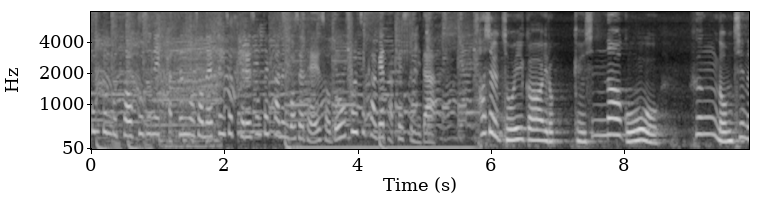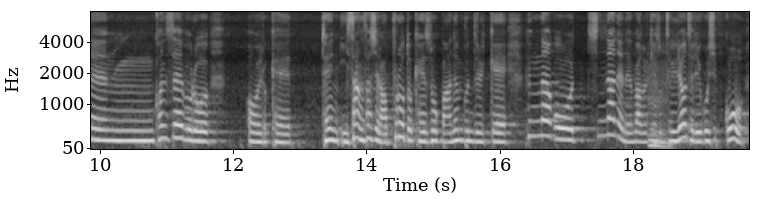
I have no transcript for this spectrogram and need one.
뿜뿜부터 꾸준히 같은 노선의 콘셉트를 선택하는 것에 대해서도 솔직하게 답했습니다. 사실 저희가 이렇게 신나고 흥 넘치는 컨셉으로 어, 이렇게 된 이상 사실 앞으로도 계속 많은 분들께 흥나고 신나는 음악을 계속 음. 들려드리고 싶고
